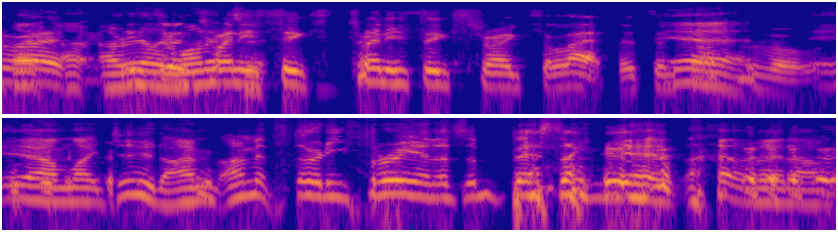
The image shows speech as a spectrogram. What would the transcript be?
right. I, I, really want 26, 26 strokes a lap. It's impossible. Yeah, yeah. I'm like, dude, I'm I'm at 33, and that's the best I can get. but, um,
